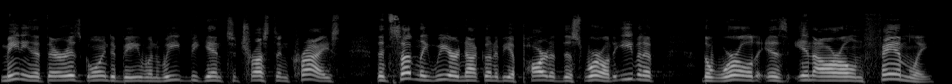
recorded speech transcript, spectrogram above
Meaning that there is going to be, when we begin to trust in Christ, then suddenly we are not going to be a part of this world, even if the world is in our own family.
